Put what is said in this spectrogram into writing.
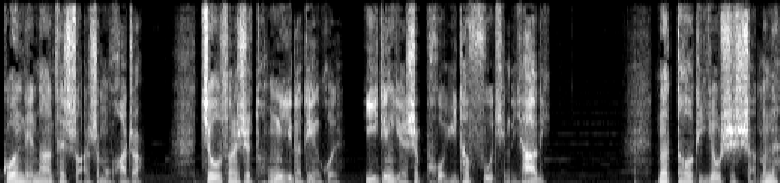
关莲娜在耍什么花招，就算是同意了订婚，一定也是迫于他父亲的压力。那到底又是什么呢？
